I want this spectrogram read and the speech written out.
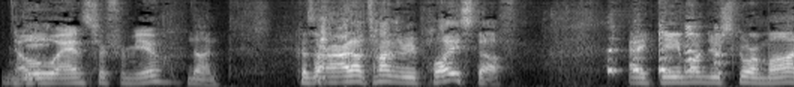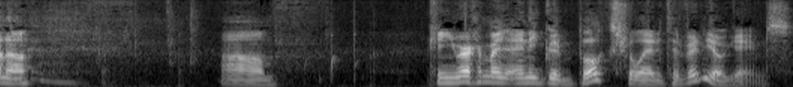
No Ga- answer from you? none because I don't have time to replay stuff. at game underscore mana. Um, Can you recommend any good books related to video games?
